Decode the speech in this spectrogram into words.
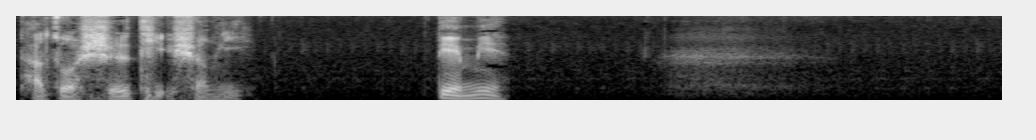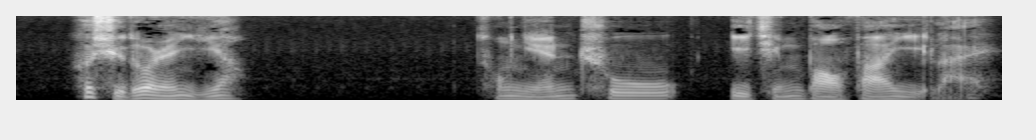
他做实体生意，店面。和许多人一样，从年初疫情爆发以来，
